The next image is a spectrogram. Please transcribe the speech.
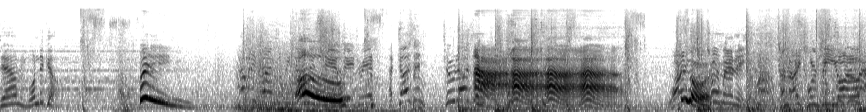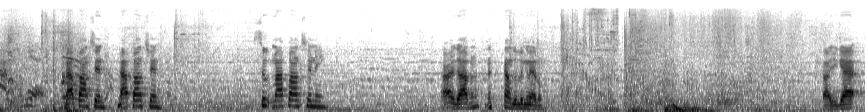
Down, one to go. Whee! How many times have we done Oh. this dance, Adrian? A dozen? Two dozen? Ah, ah, ah, ah. One you going? too many. Tonight will be your last walk. Malfunction, malfunction. Suit malfunctioning. All right, Goblin. I'm just looking at him. All you got.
